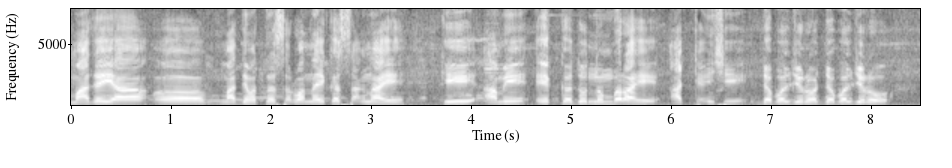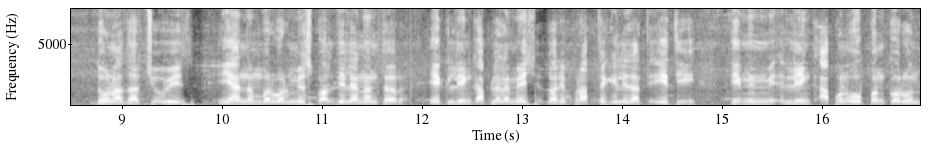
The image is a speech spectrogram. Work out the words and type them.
माझे या माध्यमातून सर्वांना एकच सांगणं आहे की आम्ही एक जो नंबर आहे अठ्ठ्याऐंशी डबल झिरो डबल झिरो दोन हजार चोवीस या नंबरवर मिस कॉल दिल्यानंतर एक लिंक आपल्याला मेसेजद्वारे प्राप्त केली जाते. येते. ती लिंक आपण ओपन करून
